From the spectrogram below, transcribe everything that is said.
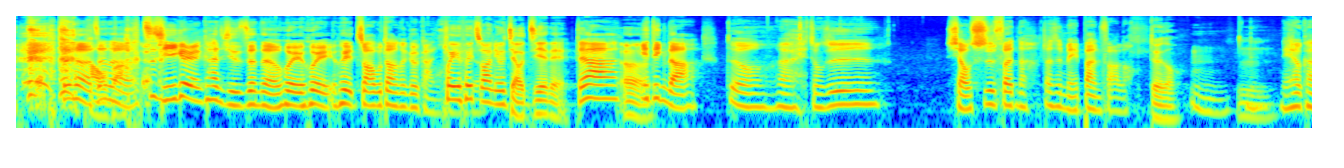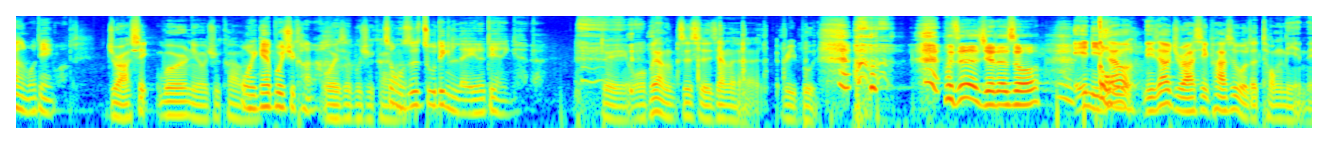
真的真的，自己一个人看，其实真的会会会抓不到那个感觉，会会。抓牛角尖呢。对啊，嗯一定的啊，对哦，哎，总之小失分呐、但是没办法了。对咯嗯嗯嗯，你还有看什么电影吗？，Jurassic World 你有去看吗？我应该不会去看啊，我也是不去看啊。这种是注定雷的电影。对，我不想支持这样的 reboot。我真的觉得说，诶，你知道你知道 Jurassic Park 是我的童年呢？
